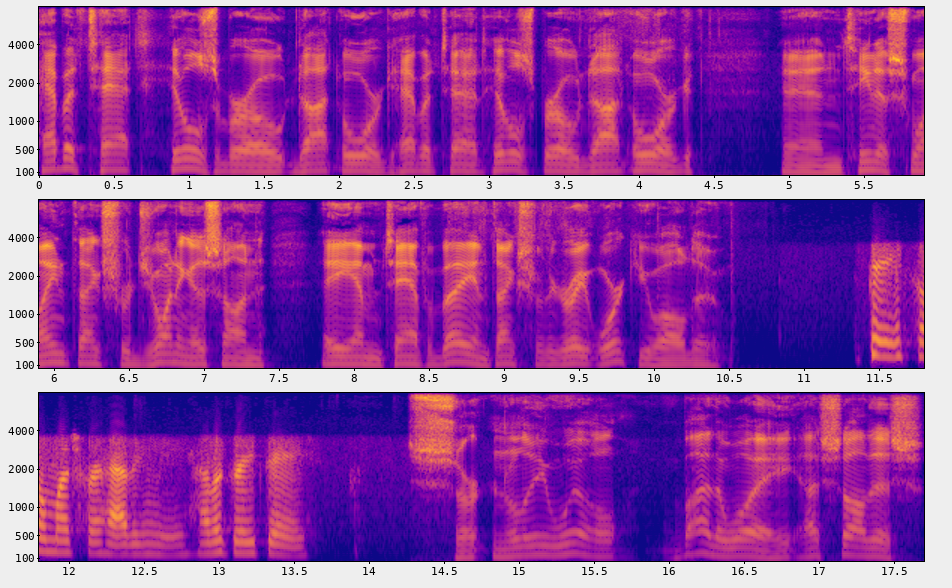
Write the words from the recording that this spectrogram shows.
habitathillsborough.org. Habitathillsborough.org. And Tina Swain, thanks for joining us on AM Tampa Bay, and thanks for the great work you all do. Thanks so much for having me. Have a great day. Certainly will. By the way, I saw this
